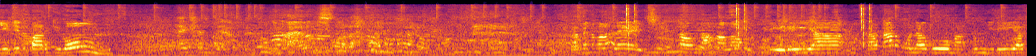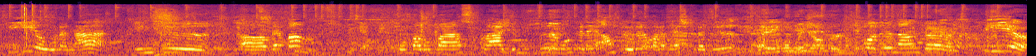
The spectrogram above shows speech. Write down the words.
Jadi. Ko matrum diriya piyo ura na, inku bepam, lumba-lumba sekolah yang itu mungkin ampun pada dia sekerja, இப்போது நாங்கள் பியர்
